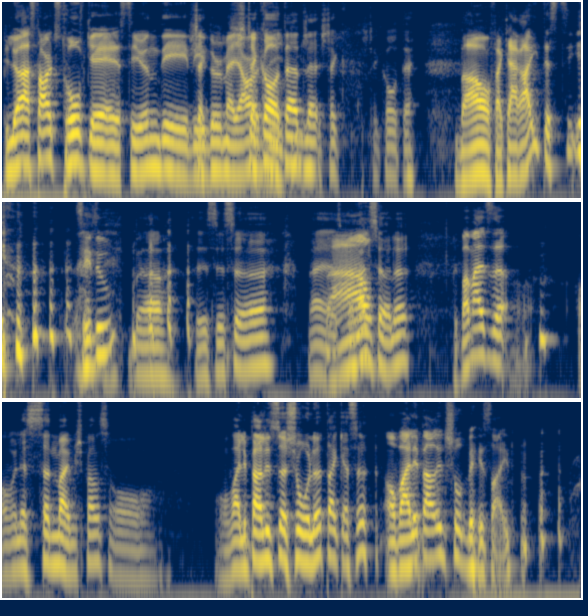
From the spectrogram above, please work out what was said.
Puis là, à Star, tu trouves que c'est une des, des deux meilleures. J'étais content de la. J'étais content. Bon, fait qu'arrête, esti. c'est tout. Bon, c'est c'est ça. Ben, c'est Bon. pas mal ça, là. C'est pas mal ça. On va laisser ça de même, je pense. On, on va aller parler de ce show-là, tant qu'à ça. On va aller parler du show de Bayside.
